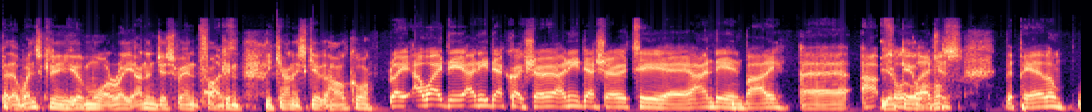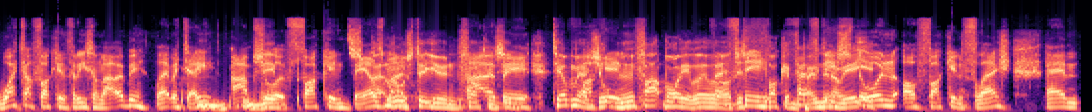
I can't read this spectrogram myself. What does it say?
put the windscreen of your motor right in, and just went fucking. You can't escape the hardcore. Right, I want to. I need a quick shout. out. I need a shout out to uh, Andy and Barry. Uh, absolute legends. lovers. The pair of them. What a fucking threesome that would be. Let me tell you, absolute They fucking bears, man. roast at you and fucking say, "Tell me a joke now, fat boy." Well, well, just fucking 50 pounding away stone of fucking flesh. Um,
